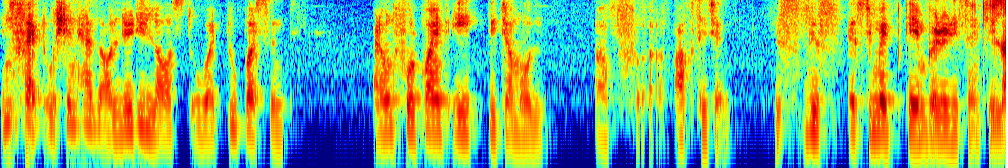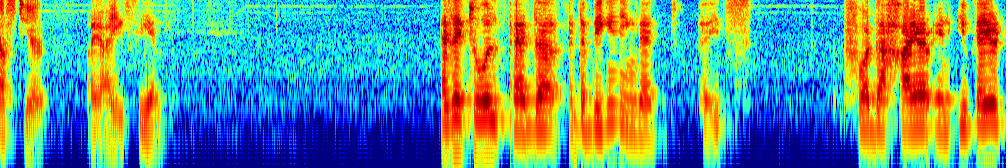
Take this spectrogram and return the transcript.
In fact, ocean has already lost over 2%, around 4.8 petamole of uh, oxygen. This, this estimate came very recently last year by IUCN. As I told at the at the beginning that it's for the higher and eukaryote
